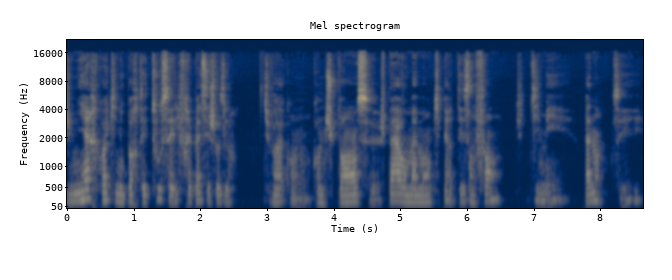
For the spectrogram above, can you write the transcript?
lumière quoi qui nous portait tous, elle ferait pas ces choses-là. Tu vois, quand, quand, tu penses, je sais pas, aux mamans qui perdent des enfants, tu te dis mais bah non, c'est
